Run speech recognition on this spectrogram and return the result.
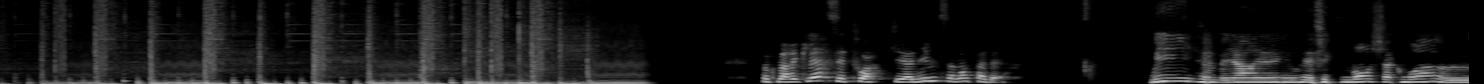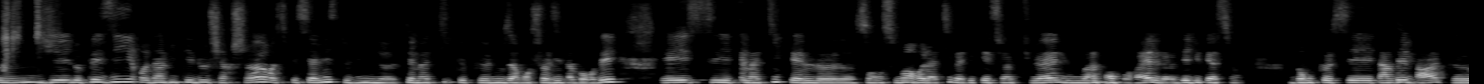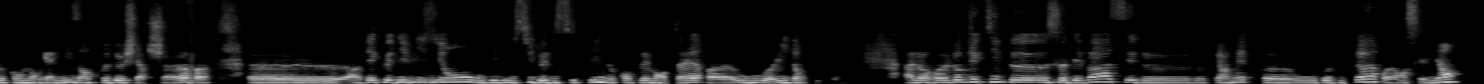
Donc Marie-Claire, c'est toi qui anime Ça manque pas d'air. Oui, eh bien, effectivement, chaque mois, euh, j'ai le plaisir d'inviter deux chercheurs spécialistes d'une thématique que nous avons choisi d'aborder. Et ces thématiques, elles euh, sont souvent relatives à des questions actuelles ou intemporelles d'éducation. Donc c'est un débat que qu'on organise entre deux chercheurs euh, avec des visions ou des issues de disciplines complémentaires euh, ou euh, identiques. Alors l'objectif de ce débat, c'est de permettre aux auditeurs, enseignants,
